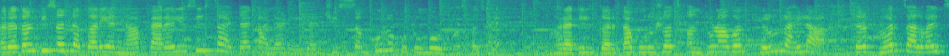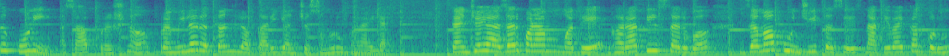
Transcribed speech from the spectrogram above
रतन किसन लकार यांना पॅरालिसिसचा अटॅक आल्याने यांची संपूर्ण कुटुंब उद्ध्वस्त झाले. घरातील कर्ता पुरुषच अंथरुणावर खेळून राहिला तर घर चालवायचं कोणी? असा प्रश्न प्रमिला रतन लकारी यांच्यासमोर उभा राहिलाय. त्यांच्या या आजारपणामध्ये घरातील सर्व जमापुंजी तसेच नातेवाईकांकडून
